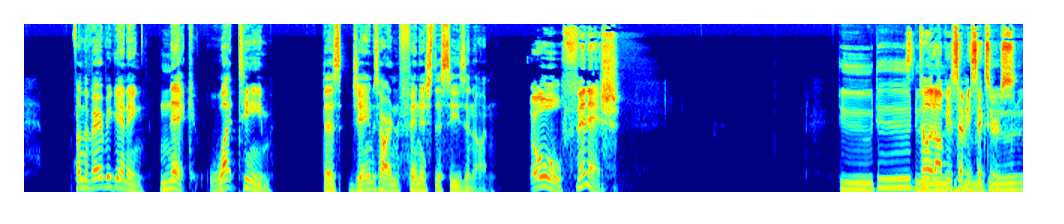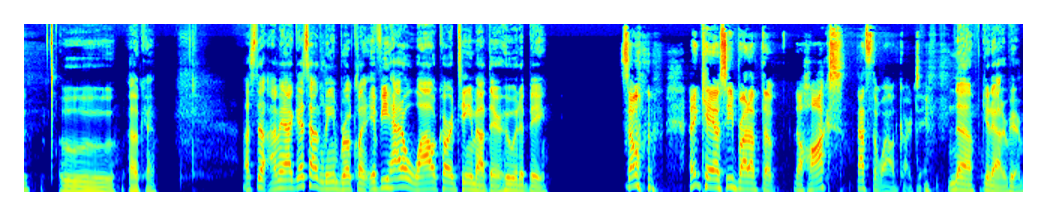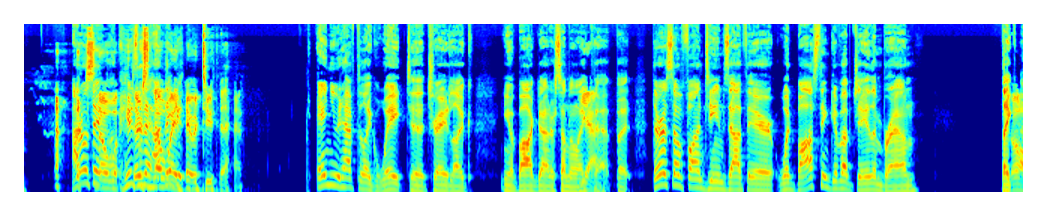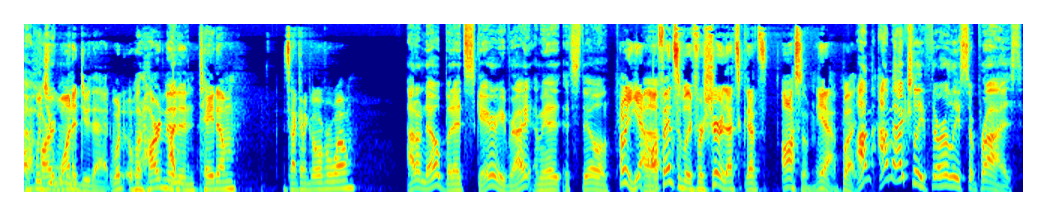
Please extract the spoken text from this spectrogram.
from the very beginning nick what team does james harden finish the season on oh, finish. do, do, do, Philadelphia do, 76ers. do, do. ooh okay I still, I mean, I guess I'd lean Brooklyn. If you had a wild card team out there, who would it be? So, I think KOC brought up the the Hawks. That's the wild card team. No, get out of here. I don't think no, here's there's I no way it- they would do that. and you would have to like wait to trade like you know Bogdan or something like Yeah. that. But there are some fun teams out there. Would Boston give up Jaylen Brown? Like, Oh, would Harden- you want to do that? Would, would Harden I'm- and Tatum? Is that going to go over well? I don't know, but it's scary, right? I mean, it, it's still. I mean, yeah, Uh, offensively for sure. That's that's awesome. Yeah, but I'm I'm actually thoroughly surprised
